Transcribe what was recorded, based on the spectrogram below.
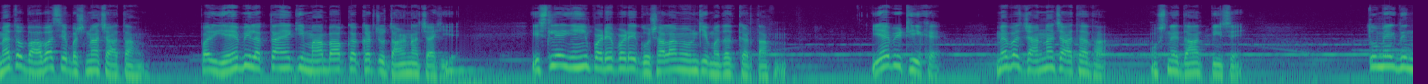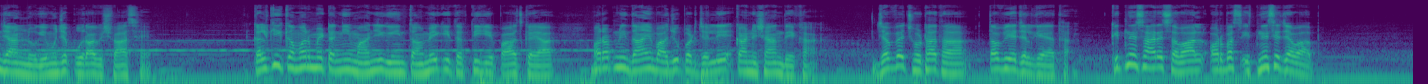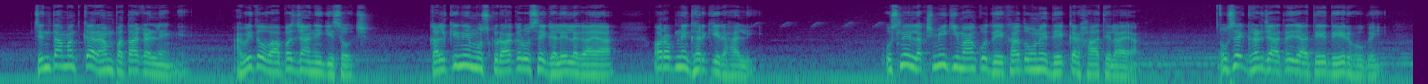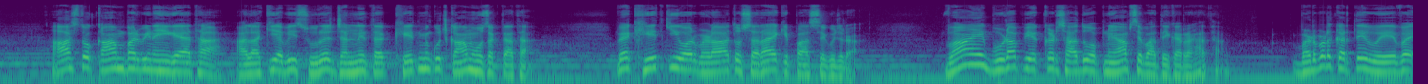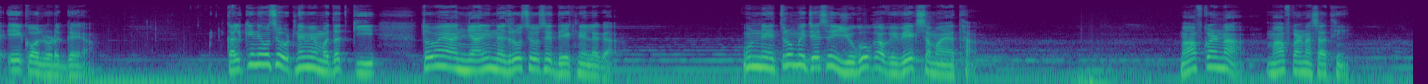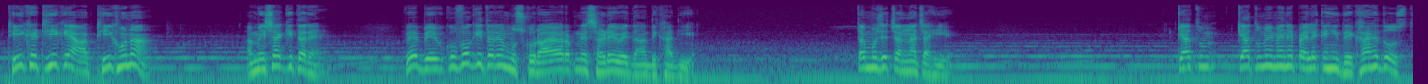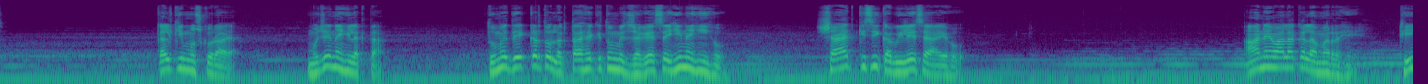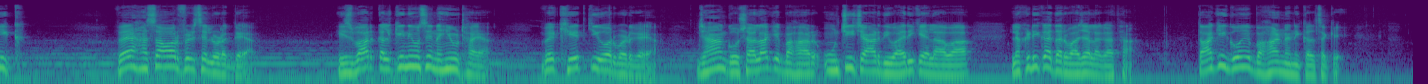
मैं तो बाबा से बचना चाहता हूँ, पर यह भी लगता है कि माँ बाप का कर्ज उतारना चाहिए। इसलिए यहीं पड़े पड़े गौशाला में उनकी मदद करता हूँ। यह भी ठीक है, मैं बस जानना चाहता था। उसने दांत पीसे। तुम एक दिन जान लोगे, मुझे पूरा विश्वास है। कल की कमर में टंगी मांझी गई तांबे की तख्ती के पास गया और अपनी दाएँ बाजू पर जले का निशान देखा। जब वह छोटा था, तब यह जल गया था। कितने सारे सवाल और बस इतने से जवाब। चिंता मत कर, हम पता कर लेंगे। अभी तो वापस जाने की सोच। कलकी ने मुस्कुराकर उसे गले लगाया और अपने घर की राह ली। उसने लक्ष्मी की माँ को देखा तो उन्हें देखकर हाथ हिलाया। उसे घर जाते जाते देर हो गई। आज तो काम पर भी नहीं गया था, हालाँकि अभी सूरज ढलने तक खेत में कुछ काम हो सकता था। वह खेत की ओर बढ़ा तो सराय के पास से गुजरा। वहाँ एक बूढ़ा पियक्कड़ साधु अपने आप से बातें कर रहा था। बड़बड़ करते हुए वह एक और लुढ़क गया। कलकी ने उसे उठने में मदद की तो वह अनजानी नज़रों से उसे देखने लगा। उन नेत्रों में जैसे युगों का विवेक समाया था। माफ़ करना माफ़ करना साथी। ठीक है ठीक है, आप ठीक हो ना? हमेशा की तरह। वे बेवकूफों की तरह मुस्कुराया और अपने सड़े हुए दांत दिखा दिए। तब मुझे चलना चाहिए। क्या तुम, क्या तुम्हें मैंने पहले कहीं देखा है, दोस्त? कल की मुस्कुराया। मुझे नहीं लगता। तुम्हें देखकर तो लगता है कि तुम इस जगह से ही नहीं हो। शायद किसी कबीले से आए हो। आने वाला कल अमर रहे। ठीक। वह हंसा और फिर से लुढ़क गया। इस बार कलकी ने उसे नहीं उठाया। वह खेत की ओर बढ़ गया, जहाँ गौशाला के बाहर ऊँची चार दीवारी के अलावा लकड़ी का दरवाज़ा लगा था, ताकि गोएँ बाहर न निकल सके।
